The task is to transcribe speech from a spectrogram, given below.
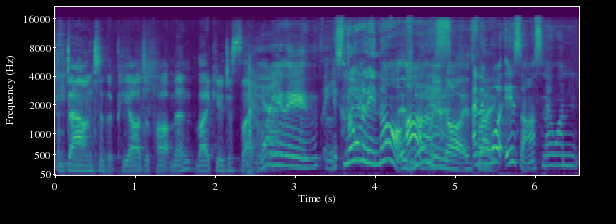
down to the pr department like you're just like really This It's normally not. It's us. normally not, it's and then what is us? No one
